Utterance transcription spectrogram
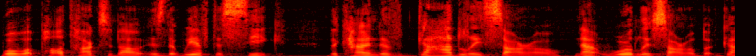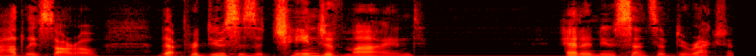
Well, what Paul talks about is that we have to seek the kind of godly sorrow, not worldly sorrow, but godly sorrow that produces a change of mind and a new sense of direction.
